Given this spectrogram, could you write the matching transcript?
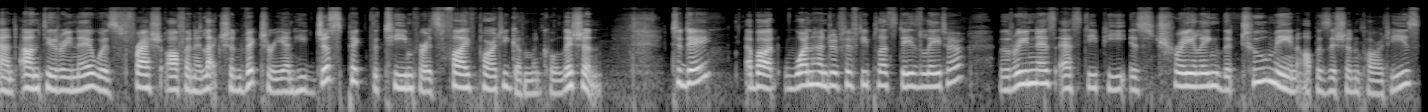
and Antti Rinne was fresh off an election victory, and he just picked the team for his five-party government coalition. Today, about 150 plus days later, Rinne's SDP is trailing the two main opposition parties.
